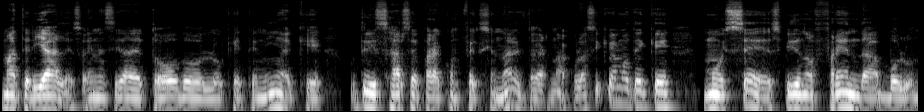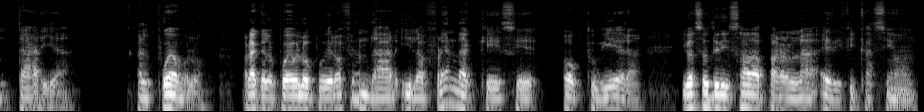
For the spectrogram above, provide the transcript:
materiales, hay necesidad de todo lo que tenía que utilizarse para confeccionar el tabernáculo. Así que vemos de que Moisés pide una ofrenda voluntaria al pueblo para que el pueblo pudiera ofrendar y la ofrenda que se obtuviera iba a ser utilizada para la edificación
